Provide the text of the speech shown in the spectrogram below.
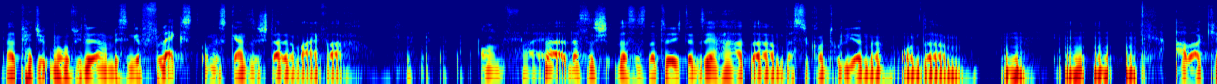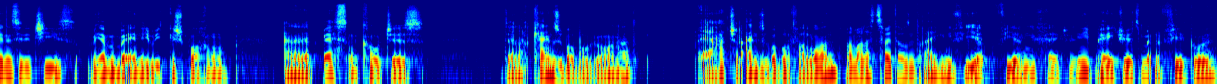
dann hat Patrick Mahomes wieder ein bisschen geflext und das ganze Stadion war einfach, On fire. da, das ist, das ist natürlich dann sehr hart, ähm, das zu kontrollieren, ne? Und, ähm, mm, mm, mm. aber Kansas City Chiefs, wir haben über Andy Reid gesprochen, einer der besten Coaches, der noch keinen Super Bowl gewonnen hat. Er hat schon einen Super Bowl verloren. Wann war das? 2003 gegen die Vier. Vier? Gegen die Patriots. Gegen die Patriots mit einem Field Goal.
